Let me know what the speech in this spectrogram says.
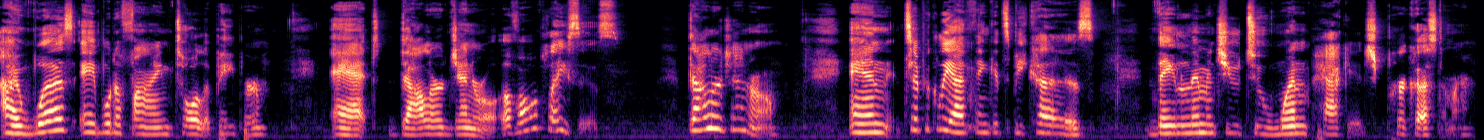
I was able to find toilet paper at Dollar General, of all places. Dollar General. And typically, I think it's because they limit you to one package per customer.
